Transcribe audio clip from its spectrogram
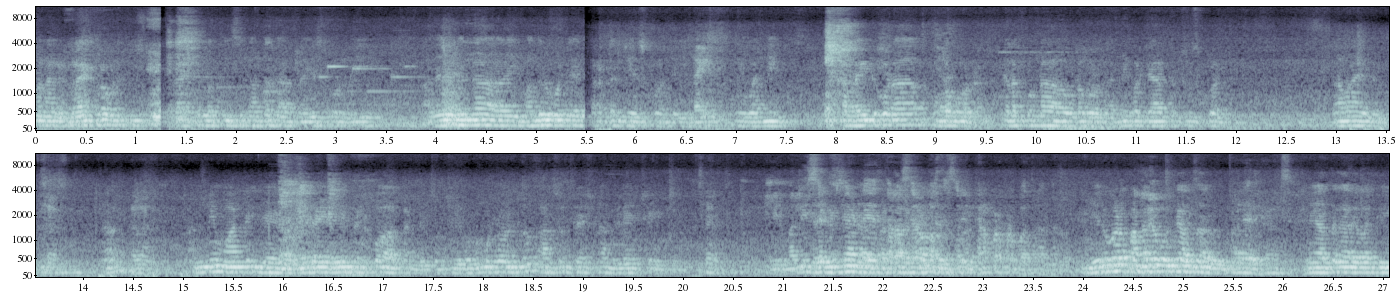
మన ట్రాక్టర్ ఒకటి తీసుకోండి ట్రాక్టర్లో తీసినంత దాంట్లో వేసుకోండి. అదేవిధంగా ఈ మందులు కొట్టే కరెక్ట్ చేసుకోండి ఇవన్నీ. ఒక్క లైట్ కూడా ఉండకూడదు తెలకుండా ఉండకూడదు. అన్నీ కూడా జాగ్రత్త చూసుకోండి. రామాయణం. అన్ని మానిటరింగ్ చేయండి. వేరే ఏమీ పెట్టుకోవాలండి కొంచెం రెండు మూడు రోజులు కాన్సన్ట్రేషన్ అందులో చేయండి. మీరు కూడా పండగ ఊరికి వెళ్తారు మీ అత్తగారులకి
